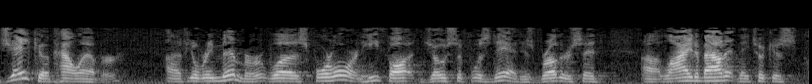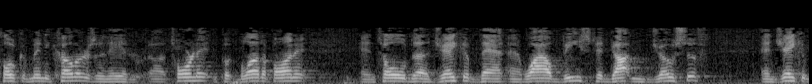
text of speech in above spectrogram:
Jacob, however, uh, if you'll remember, was forlorn. He thought Joseph was dead. His brothers had uh, lied about it. They took his cloak of many colors and they had uh, torn it and put blood upon it and told uh, Jacob that a wild beast had gotten Joseph and Jacob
